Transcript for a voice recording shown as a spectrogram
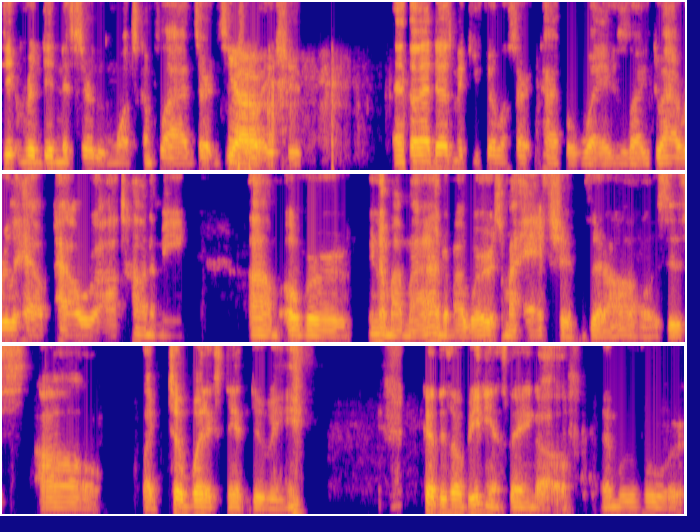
didn't, didn't necessarily want to comply in certain situations. Yeah. And so that does make you feel a certain type of way. It's like, do I really have power or autonomy um, over, you know, my mind or my words or my actions at all? Is this all like to what extent do we cut this obedience thing off and move forward?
